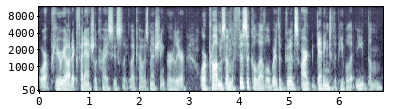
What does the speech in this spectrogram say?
or a periodic financial crisis like, like I was mentioning earlier, or problems on the physical level where the goods aren't getting to the people that need them,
